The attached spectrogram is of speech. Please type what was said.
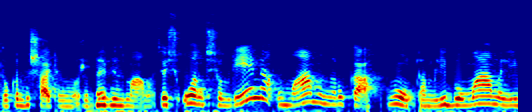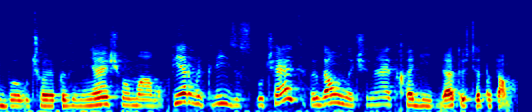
только дышать он может, да, без мамы. То есть он все время у мамы на руках, ну, там, либо у мамы, либо у человека, заменяющего маму. Первый кризис случается, когда он начинает ходить, да, то есть это там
